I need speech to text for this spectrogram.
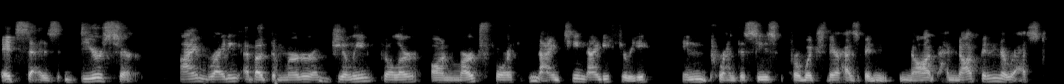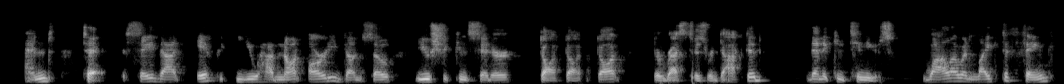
It says, Dear Sir, I'm writing about the murder of Jillian Fuller on March 4th, 1993 in parentheses for which there has been not had not been an arrest. And to say that if you have not already done so you should consider dot dot dot the rest is redacted then it continues. While i would like to think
